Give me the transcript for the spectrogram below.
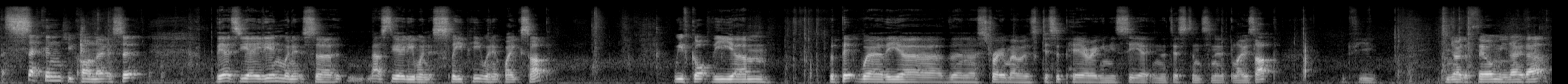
a second. You can't notice it. There's the alien when it's uh, that's the alien when it's sleepy when it wakes up. We've got the um, the bit where the uh, the Nostromo is disappearing and you see it in the distance and it blows up. If you, if you know the film, you know that.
